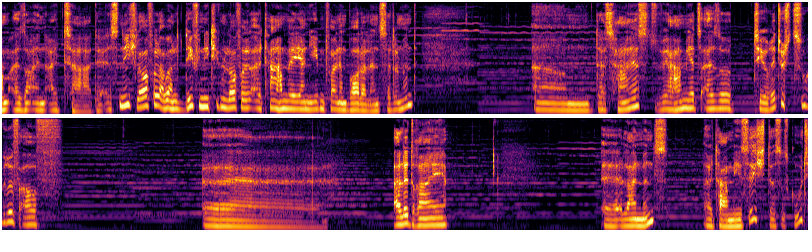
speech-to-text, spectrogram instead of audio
Haben also einen Altar. Der ist nicht lawful, aber einen definitiven lawful Altar haben wir ja in jedem Fall im Borderlands Settlement. Ähm, das heißt, wir haben jetzt also theoretisch Zugriff auf äh, alle drei äh, Alignments altarmäßig. Das ist gut.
